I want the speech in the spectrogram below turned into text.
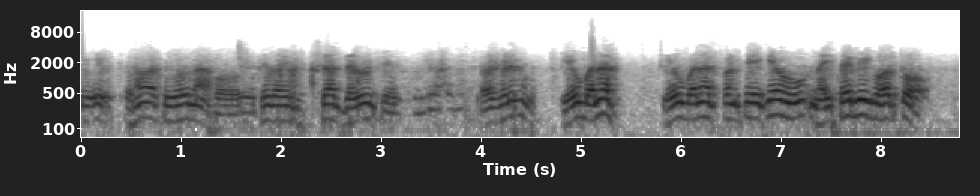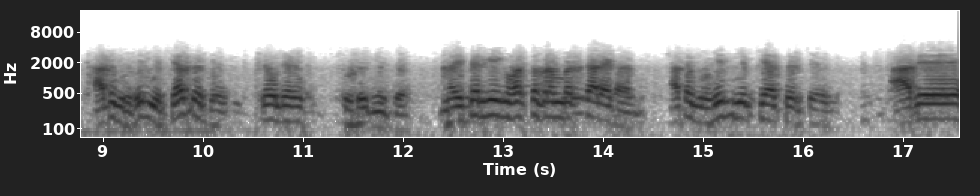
એ- એનો અર્થ એવો ના હોય. એટલે ભાઈ જરૂર છે? એવું બનત એવું બનત પણ તે કેવું નૈસર્ગિક હોત તો આ તો ગૃહિત મિથ્યા છે. કેવું છે? નૈસર્ગિક હોત તો ક્રમબદ્ધ ચાલ્યા કરે. આ તો ગૃહિત મિથ્યા છે. આજે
